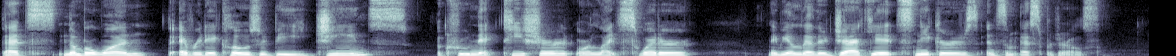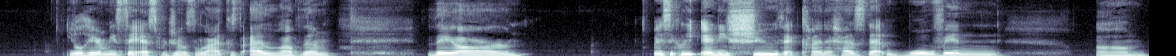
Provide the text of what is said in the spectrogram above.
that's number one, The everyday clothes would be jeans, a crew neck t shirt or light sweater, maybe a leather jacket, sneakers, and some espadrilles. You'll hear me say espadrilles a lot because I love them. They are basically any shoe that kind of has that woven, um,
